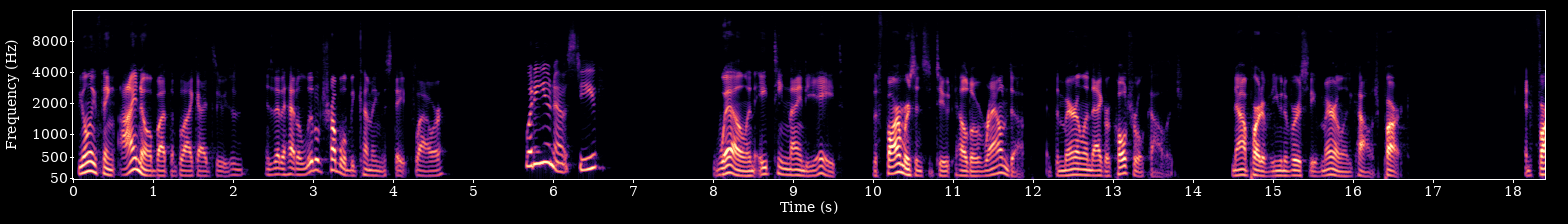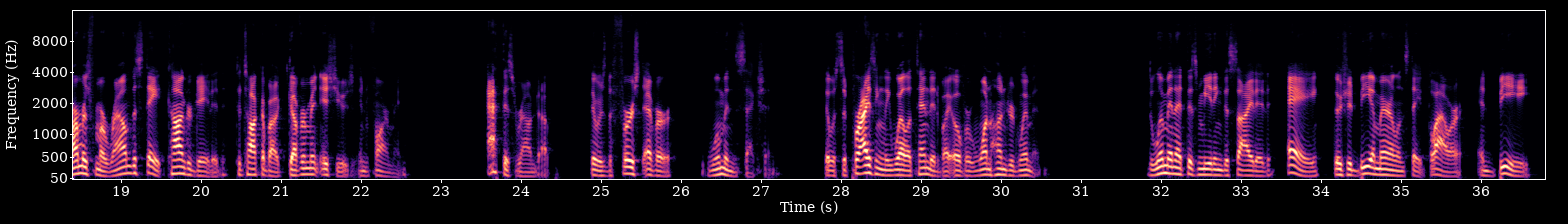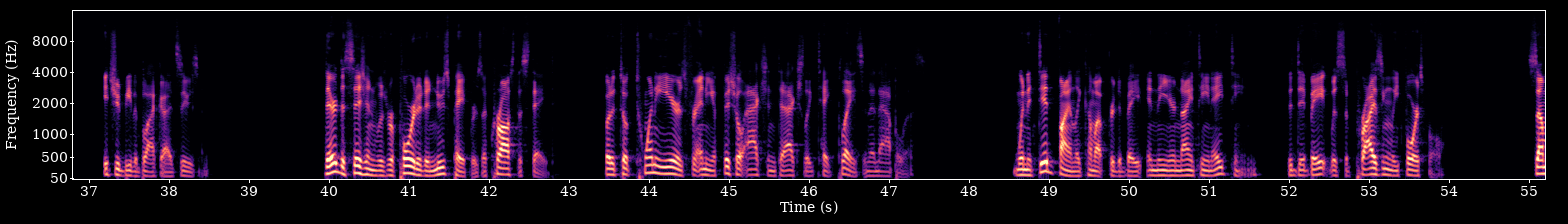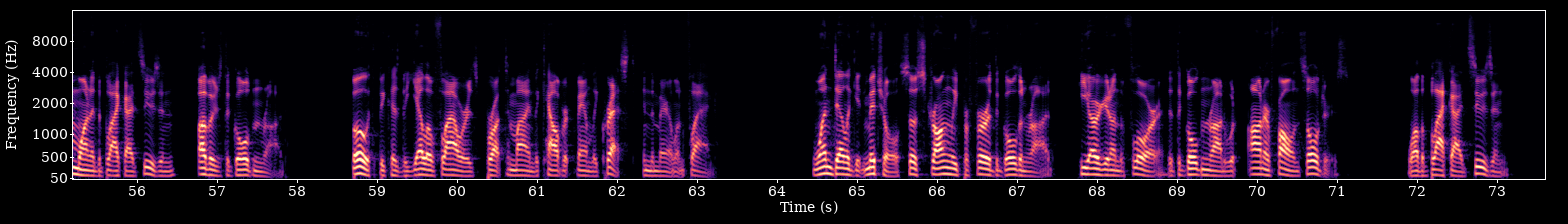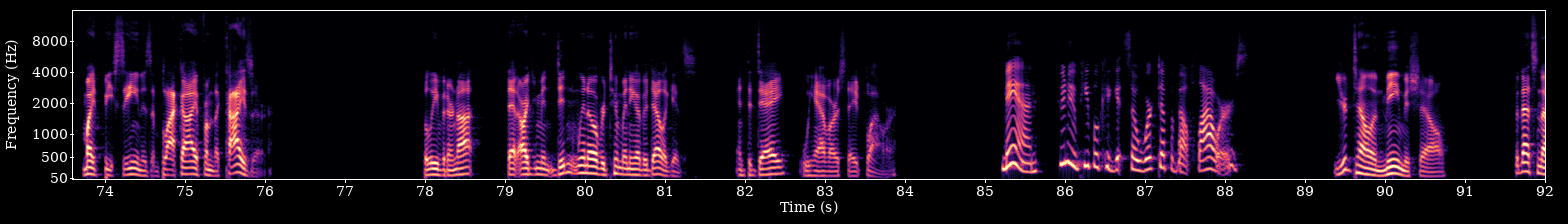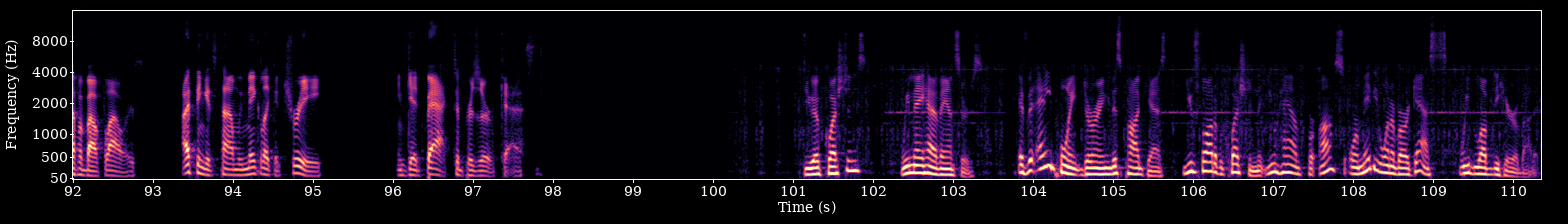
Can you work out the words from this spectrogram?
The only thing I know about the Black Eyed Susan is that it had a little trouble becoming the state flower. What do you know, Steve? Well, in 1898, the Farmers Institute held a roundup at the Maryland Agricultural College, now part of the University of Maryland College Park. And farmers from around the state congregated to talk about government issues in farming. At this roundup, there was the first ever women's section that was surprisingly well attended by over 100 women. The women at this meeting decided A, there should be a Maryland state flower, and B, it should be the Black Eyed Susan. Their decision was reported in newspapers across the state, but it took 20 years for any official action to actually take place in Annapolis. When it did finally come up for debate in the year 1918, the debate was surprisingly forceful. Some wanted the Black Eyed Susan, others the Goldenrod. both because the yellow flowers brought to mind the Calvert family crest in the Maryland flag. One delegate, Mitchell, so strongly preferred the goldenrod, he argued on the floor that the goldenrod would honor fallen soldiers, while the black eyed Susan might be seen as a black eye from the Kaiser. Believe it or not, that argument didn't win over too many other delegates, and today we have our state flower. Man, who knew people could get so worked up about flowers? You're telling me, Michelle. But that's enough about flowers. I think it's time we make like a tree and get back to PreserveCast. Do you have questions? We may have answers. If at any point during this podcast you've thought of a question that you have for us or maybe one of our guests, we'd love to hear about it.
